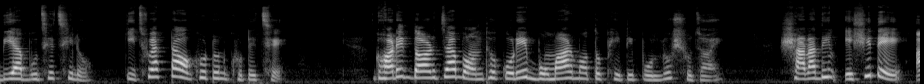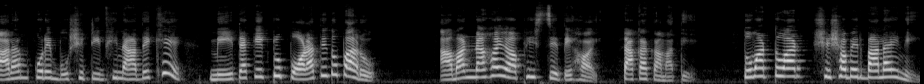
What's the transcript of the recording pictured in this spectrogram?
দিয়া বুঝেছিল, কিছু একটা অঘটন ঘটেছে। ঘরের দরজা বন্ধ করে বোমার মতো ফেটে পড়ল সুজয়। সারাদিন এসিতে আরাম করে বসে টিভি না দেখে মেয়েটাকে একটু পড়াতে তো পারো। আমার না হয় অফিস যেতে হয়, টাকা কামাতে। তোমার তো আর সেসবের বালাই নেই।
